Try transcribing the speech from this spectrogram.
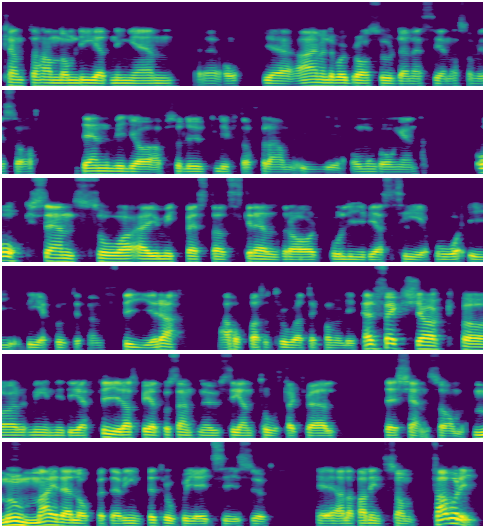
kan ta hand om ledningen eh, och eh, nej, men det var ju bra surr den senast som vi sa. Den vill jag absolut lyfta fram i omgången. Och sen så är ju mitt bästa skrälldrag Olivia CH i V75 4. Jag hoppas och tror att det kommer bli perfekt kört för min idé. Fyra spelprocent nu sent torsdag kväll. Det känns som mumma i det loppet där vi inte tror på Jade Sisu. Eh, I alla fall inte som favorit.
